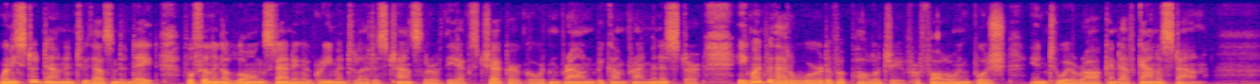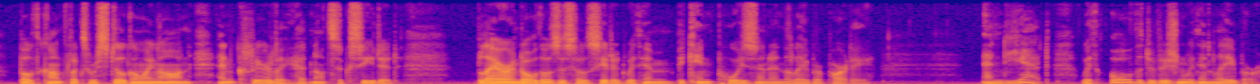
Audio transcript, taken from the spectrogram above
When he stood down in 2008, fulfilling a long standing agreement to let his Chancellor of the Exchequer, Gordon Brown, become Prime Minister, he went without a word of apology for following Bush into Iraq and Afghanistan. Both conflicts were still going on and clearly had not succeeded. Blair and all those associated with him became poison in the Labour Party. And yet, with all the division within Labour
